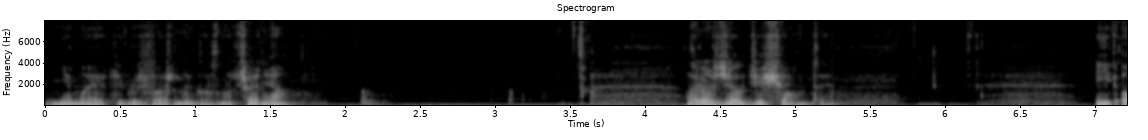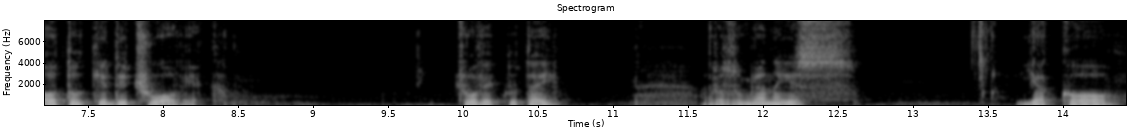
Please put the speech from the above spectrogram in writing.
nie ma jakiegoś ważnego znaczenia. Rozdział dziesiąty. I oto kiedy człowiek. Człowiek tutaj rozumiany jest jako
